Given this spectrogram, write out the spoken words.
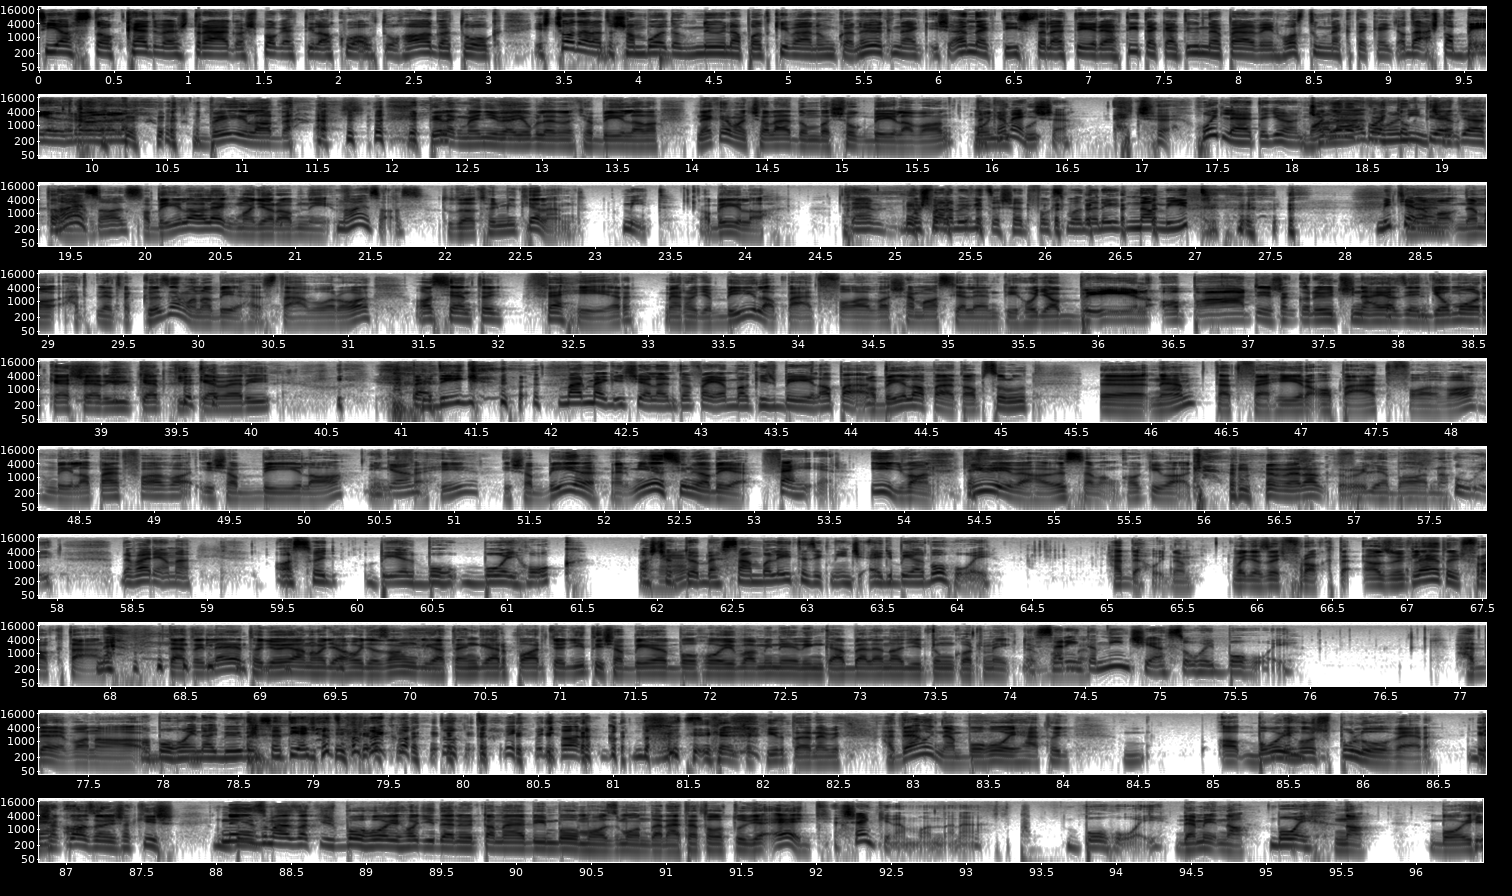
Sziasztok, kedves, drága spagetti lakóautó hallgatók, és csodálatosan boldog nőnapot kívánunk a nőknek, és ennek tiszteletére titeket ünnepelvén hoztunk nektek egy adást a Bélről. Béladás. Tényleg mennyivel jobb lenne, ha Béla van. Nekem a családomban sok Béla van. Nekem egy se. Egy se? Hogy lehet egy olyan Magyarok család, ahol ti nincsen... egyáltalán? Na ez az. A Béla a legmagyarabb név. Na ez az. Tudod, hogy mit jelent? Mit? A Béla. Nem, most valami vicceset fogsz mondani. Na mit? Mit jelent? Nem a, nem a, hát illetve köze van a Bélhez távolról, azt jelenti, hogy fehér, mert hogy a Bélapát falva sem azt jelenti, hogy a Bélapát, és akkor ő csinálja az ilyen gyomorkeserűket, kikeveri. Pedig már meg is jelent a fejembe a kis Bélapár. A Bélapát abszolút ö, nem, tehát fehér apát falva, Bélapát falva, és a Béla, mint Igen. fehér, és a Bél, mert milyen színű a Bél? Fehér. Így van, kivéve, ha össze van kakival, mert akkor ugye barna. Új. De várjál már, az, hogy Bél bo- bolyhok, az Mhm. csak többes számban létezik, nincs egy Bél boholy? Hát dehogy nem. Vagy az egy fraktál. Az mondjuk lehet, hogy fraktál. Nem. Tehát, hogy lehet, hogy olyan, hogy ahogy az Anglia tengerpartja, hogy itt is a bélboholyba minél inkább belenagyítunk, ott még több De van szerintem nincs ilyen szó, hogy boholy. Hát de van a... A Boholy Nagy Művészeti Egyetemre gondoltam, hogy arra gondolsz. Igen, csak hirtelen nem. Hát dehogy nem boholy, hát, hogy a bolyhos pulóver. De és akkor a- azon is a kis, nézd már ez a kis boholy, hogy ide nőtt a melbimbómhoz mondaná. Tehát ott ugye egy. Senki nem mondaná. Boholy. De mi? Na, Boly. na, boly.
